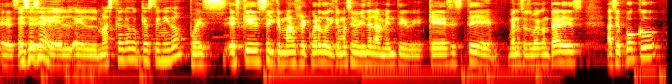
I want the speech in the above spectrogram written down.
¿Es este, ese el, el más cagado que has tenido? Pues es que es el que más recuerdo, el que más se me viene a la mente, güey. Que es este. Bueno, se los voy a contar. Es. Hace poco.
